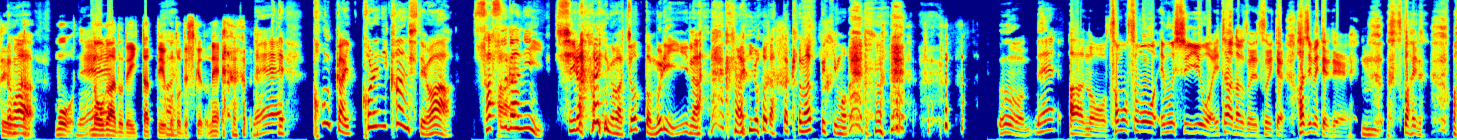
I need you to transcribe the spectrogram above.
というまあか、もうノーガードで行ったっていうことですけどね。ね今回これに関しては、さすがに知らないのはちょっと無理な 内容だったかなって気も うん、ね。あの、そもそも MCU はエターナルズについて初めてで、うん。スパイダー、ま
